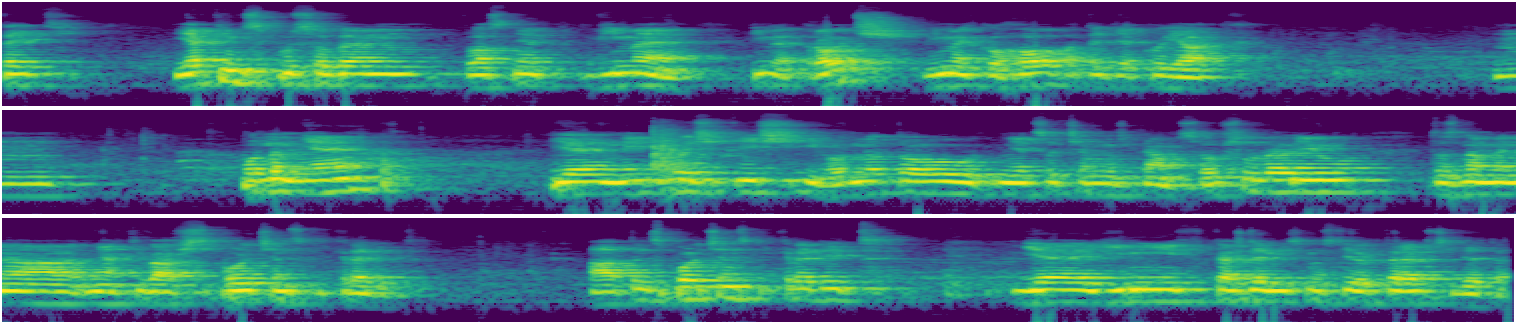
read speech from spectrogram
teď jakým způsobem vlastně víme, víme proč, víme koho a teď jako jak. Hmm, podle mě je nejdůležitější hodnotou něco, čemu říkám social value, to znamená nějaký váš společenský kredit. A ten společenský kredit je jiný v každé místnosti, do které přijdete.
